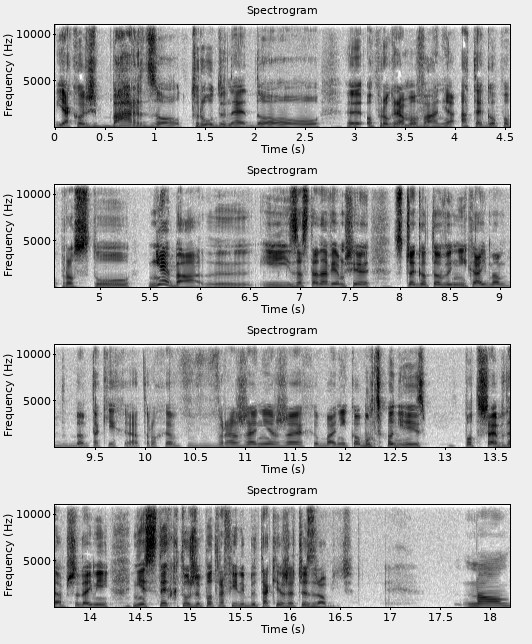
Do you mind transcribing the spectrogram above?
jakoś bardzo trudne do y, oprogramowania, a tego po prostu nie ma. Y, I zastanawiam się, z czego to wynika, i mam, mam takie trochę wrażenie, że chyba nikomu to nie jest potrzebne, a przynajmniej nie z tych, którzy potrafiliby takie rzeczy zrobić. No,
